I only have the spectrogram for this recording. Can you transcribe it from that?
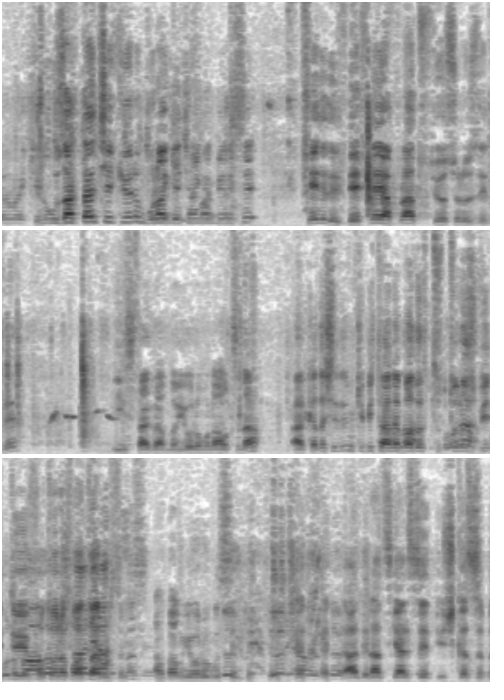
Dur bakayım. Şimdi uzaktan çekiyorum. Buna geçen gün birisi şey dedi. Defne yaprağı tutuyorsunuz dedi. Instagram'da yorumun altına. Arkadaşa dedim ki bir tane Vallahi, balık tuttuğunuz Bora, bunu videoyu fotoğrafı bağlamışlar atar ya. mısınız? Adam yorumu sildi. Dur yavrum, dur. Hadi rast gelsin 3 Kasım.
